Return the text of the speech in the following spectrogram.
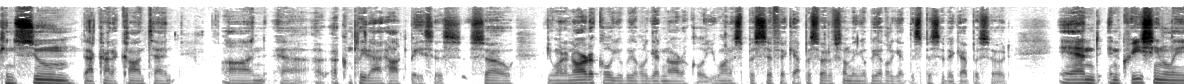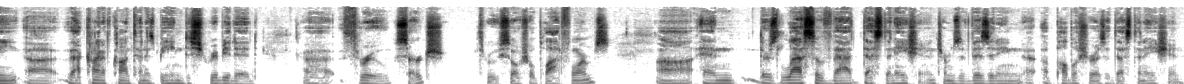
consume that kind of content on uh, a, a complete ad hoc basis. So you want an article, you'll be able to get an article. You want a specific episode of something, you'll be able to get the specific episode. And increasingly, uh, that kind of content is being distributed uh, through search, through social platforms. Uh, and there's less of that destination in terms of visiting a, a publisher as a destination.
